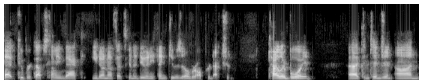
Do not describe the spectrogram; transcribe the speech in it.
But Cooper Kupp's coming back. You don't know if that's going to do anything to his overall production. Tyler Boyd, uh, contingent on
